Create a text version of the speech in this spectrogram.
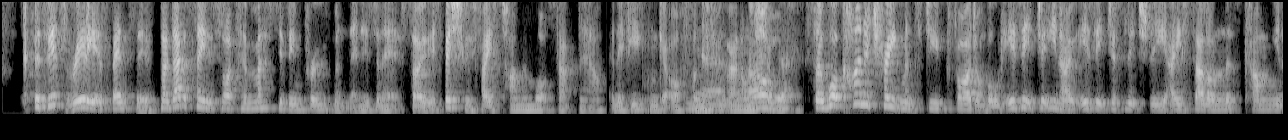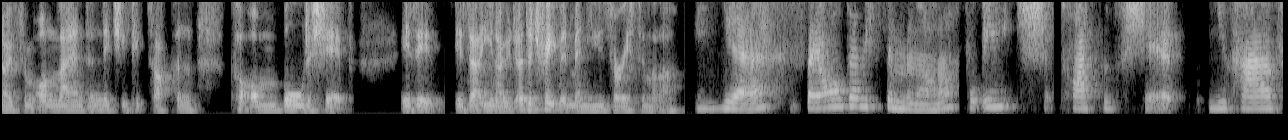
because it's really expensive. So that seems like a massive improvement then, isn't it? So especially with FaceTime and WhatsApp now. And if you can get off on yeah. if you're going on oh, shore. Definitely. So what kind of treatments do you provide on board? Is it you know, is it just literally a salon that's come, you know, from on land and literally picked up and put on board a ship? Is it is that you know are the treatment menus very similar yes they are very similar for each type of ship you have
